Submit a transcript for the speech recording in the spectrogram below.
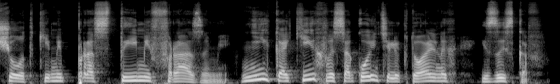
четкими, простыми фразами. Никаких высокоинтеллектуальных изысков.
